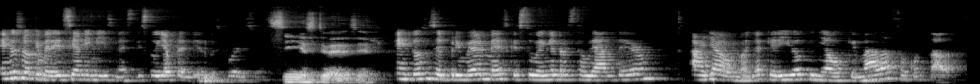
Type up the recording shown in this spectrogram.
Eso es lo que me decía a mí misma, es que estoy aprendiendo, es por eso. Sí, eso te iba a decir. Entonces el primer mes que estuve en el restaurante, haya o no haya querido, tenía o quemadas o cortadas.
